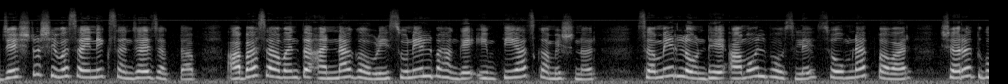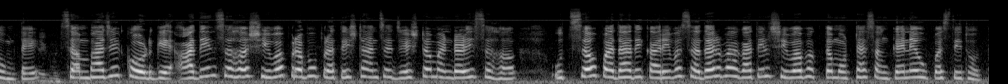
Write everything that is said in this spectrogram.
ज्येष्ठ शिवसैनिक संजय जगताप आबा सावंत अण्णा गवळी सुनील भांगे इम्तियाज कमिशनर समीर लोंढे अमोल भोसले सोमनाथ पवार शरद गुमटे संभाजी कोडगे आदींसह शिवप्रभू प्रतिष्ठानचे ज्येष्ठ मंडळीसह उत्सव पदाधिकारी व सदर भागातील शिवभक्त मोठ्या संख्येने उपस्थित होते.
